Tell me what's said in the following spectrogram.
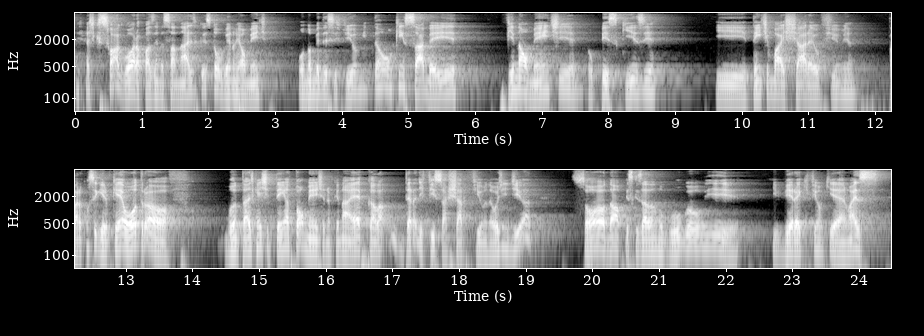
Acho que só agora, fazendo essa análise, que eu estou vendo realmente o nome desse filme. Então, quem sabe aí, finalmente, eu pesquise e tente baixar aí o filme para conseguir. Porque é outra vantagem que a gente tem atualmente, né? Porque na época lá era difícil achar filme, né? Hoje em dia, só dá uma pesquisada no Google e e ver aí que filme que é. Mas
